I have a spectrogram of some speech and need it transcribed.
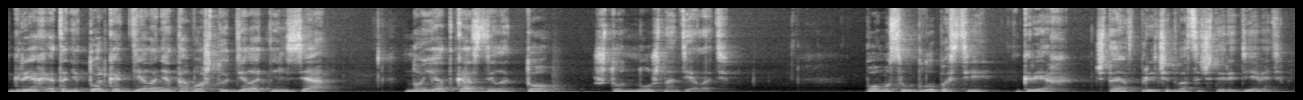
Грех – это не только делание того, что делать нельзя, но и отказ делать то, что нужно делать. Помысл глупости – грех. Читаем в притче 24.9.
